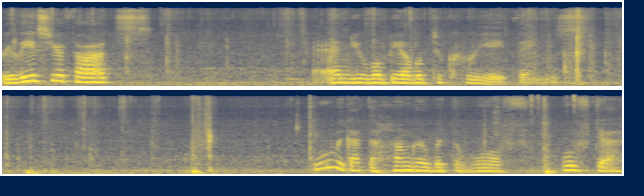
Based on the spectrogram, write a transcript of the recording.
Release your thoughts and you will be able to create things. Ooh, we got the hunger with the wolf. Woofda.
